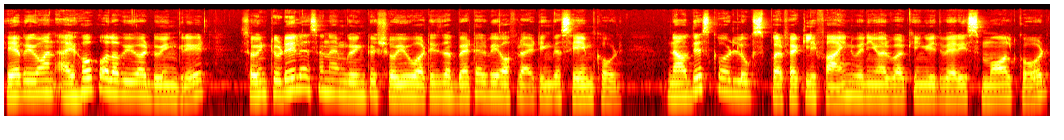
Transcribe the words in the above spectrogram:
Hey everyone, I hope all of you are doing great. So in today's lesson, I'm going to show you what is the better way of writing the same code. Now this code looks perfectly fine when you are working with very small code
